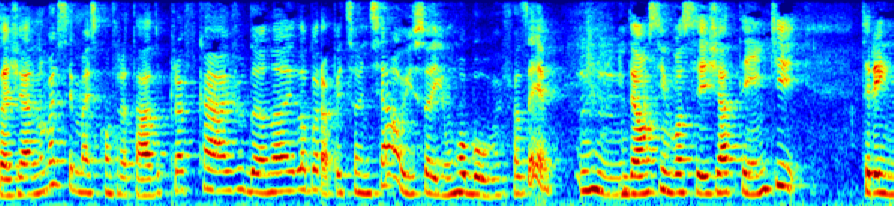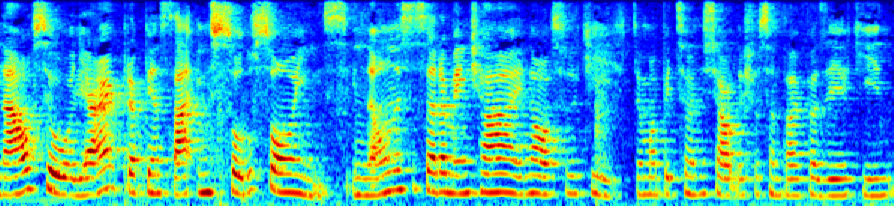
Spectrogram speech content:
Estagiário não vai ser mais contratado para ficar ajudando a elaborar a petição inicial, isso aí um robô vai fazer. Uhum. Então, assim, você já tem que treinar o seu olhar para pensar em soluções e não necessariamente, ai, nossa, aqui tem uma petição inicial, deixa eu sentar e fazer aqui,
